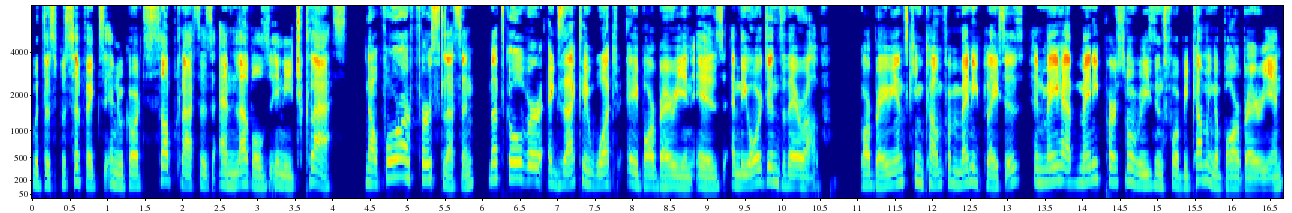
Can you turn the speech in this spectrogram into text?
with the specifics in regards to subclasses and levels in each class. Now, for our first lesson, let's go over exactly what a barbarian is and the origins thereof. Barbarians can come from many places and may have many personal reasons for becoming a barbarian,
